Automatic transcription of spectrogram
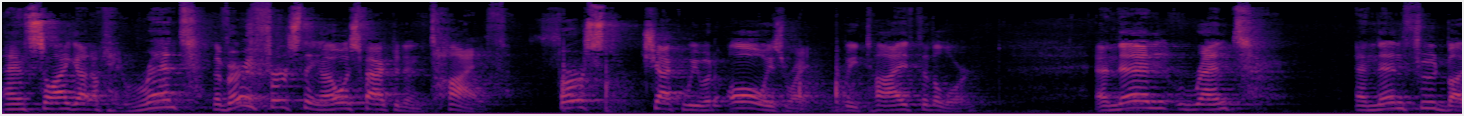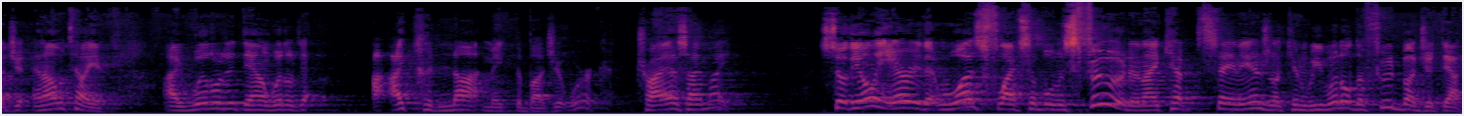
And so I got, okay, rent. The very first thing I always factored in tithe. First check we would always write, we tithe to the Lord. And then rent, and then food budget. And I'll tell you, I whittled it down, whittled it down. I could not make the budget work, try as I might. So the only area that was flexible was food, and I kept saying, Angela, can we whittle the food budget down?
